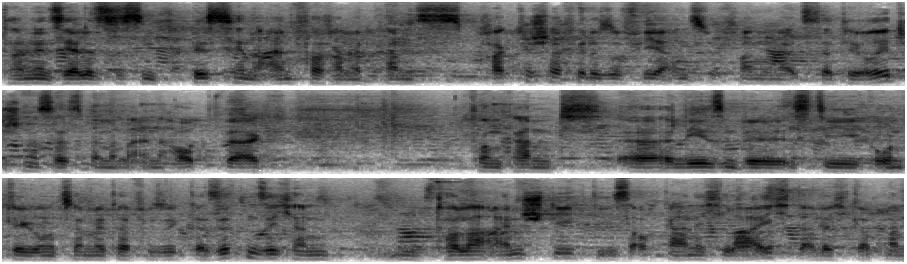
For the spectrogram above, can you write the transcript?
tendenziell ist es ein bisschen einfacher mit Kants praktischer Philosophie anzufangen als der theoretischen. Das heißt, wenn man ein Hauptwerk von Kant äh, lesen will, ist die Grundlegung zur Metaphysik der Sitten sicher ein, ein, toller Einstieg. Die ist auch gar nicht leicht, aber ich glaube, man,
